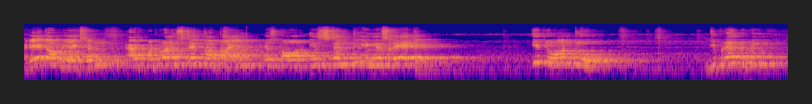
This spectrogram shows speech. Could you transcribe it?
Rate of reaction at particular instant of time is called instantaneous rate. If you want to difference between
